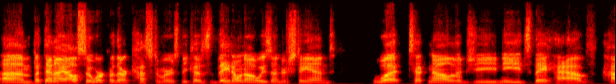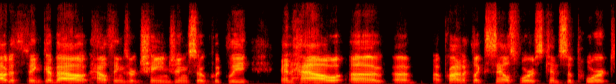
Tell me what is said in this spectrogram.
Um, but then I also work with our customers because they don't always understand what technology needs they have, how to think about how things are changing so quickly, and how uh, a, a product like Salesforce can support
